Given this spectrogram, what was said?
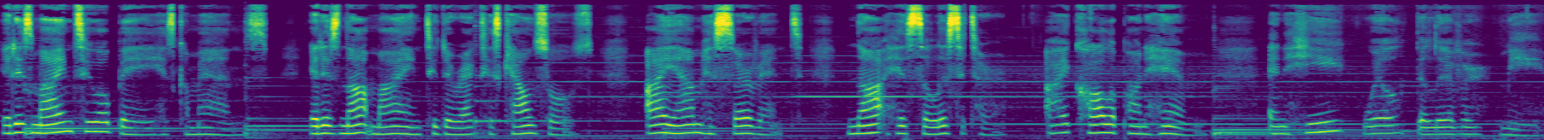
It is mine to obey his commands. It is not mine to direct his counsels. I am his servant, not his solicitor. I call upon him, and he will deliver me.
